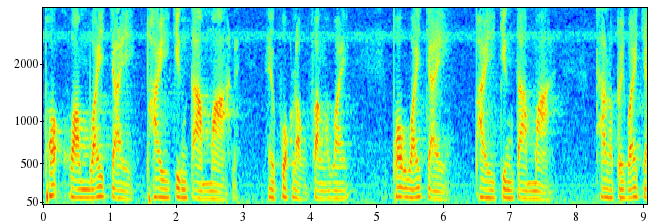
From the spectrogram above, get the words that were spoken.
เพราะความไว้ใจ ภัยจึงตามมาเนี่ยให้พวกเราฟังเอาไว้ เพราะไว้ใจภัยจึงตามมา ถ้าเราไปไว้ใจ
